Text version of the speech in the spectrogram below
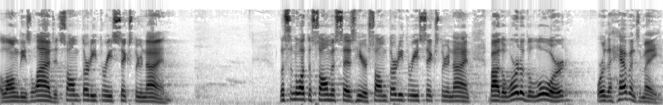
along these lines. It's Psalm 33, 6 through 9. Listen to what the psalmist says here. Psalm 33, 6 through 9. By the word of the Lord were the heavens made,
